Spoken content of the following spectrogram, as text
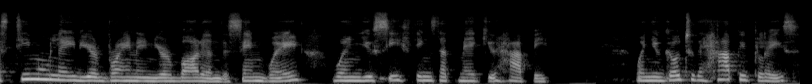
stimulate your brain and your body in the same way when you see things that make you happy. when you go to the happy place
